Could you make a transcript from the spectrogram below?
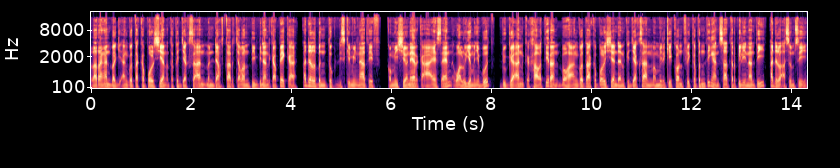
larangan bagi anggota kepolisian atau kejaksaan mendaftar calon pimpinan KPK adalah bentuk diskriminatif. Komisioner KASN Waluyo menyebut dugaan kekhawatiran bahwa anggota kepolisian dan kejaksaan memiliki konflik kepentingan saat terpilih nanti adalah asumsi.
